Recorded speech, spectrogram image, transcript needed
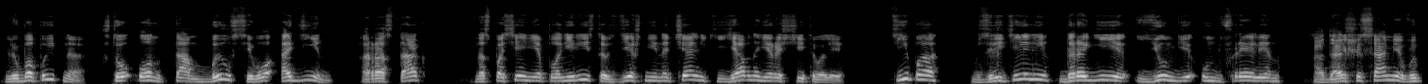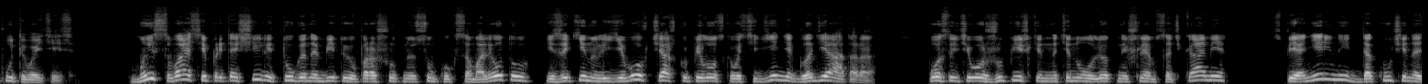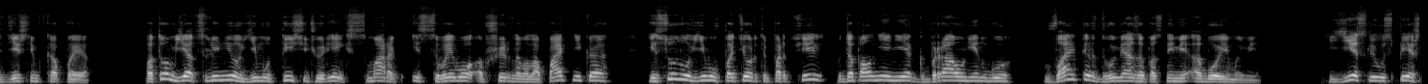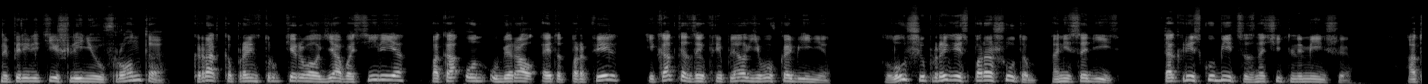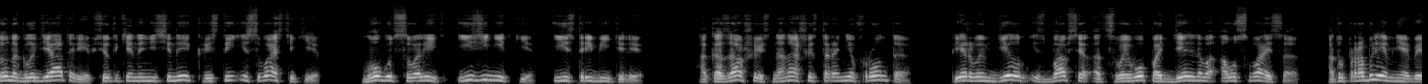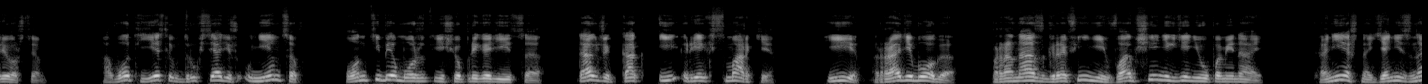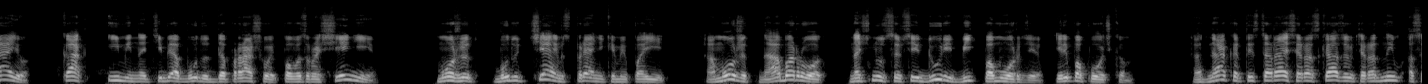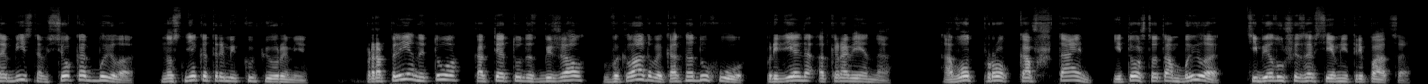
Любопытно, что он там был всего один, а раз так, на спасение планеристов здешние начальники явно не рассчитывали. Типа, взлетели дорогие юнги Ундфрелен, а дальше сами выпутывайтесь. Мы с Васей притащили туго набитую парашютную сумку к самолету и закинули его в чашку пилотского сиденья гладиатора, после чего Жупишкин натянул летный шлем с очками, спионеренный до кучи на здешнем КП. Потом я отслюнил ему тысячу рейхсмарок из своего обширного лопатника и сунул ему в потертый портфель в дополнение к Браунингу Вальтер с двумя запасными обоймами. Если успешно перелетишь линию фронта, кратко проинструктировал я Василия, пока он убирал этот портфель и как-то закреплял его в кабине. Лучше прыгай с парашютом, а не садись. Так риск убиться значительно меньше. А то на гладиаторе все-таки нанесены кресты и свастики. Могут свалить и зенитки, и истребители. Оказавшись на нашей стороне фронта, первым делом избавься от своего поддельного аусвайса, а то проблем не оберешься. А вот если вдруг сядешь у немцев, он тебе может еще пригодиться, так же, как и рейхсмарки. И, ради бога, про нас с графиней вообще нигде не упоминай. Конечно, я не знаю, как именно тебя будут допрашивать по возвращении. Может, будут чаем с пряниками поить, а может, наоборот, начнут со всей дури бить по морде или по почкам. Однако ты старайся рассказывать родным особистам все как было, но с некоторыми купюрами. Про плен и то, как ты оттуда сбежал, выкладывай как на духу, предельно откровенно. А вот про Кавштайн и то, что там было, тебе лучше совсем не трепаться.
